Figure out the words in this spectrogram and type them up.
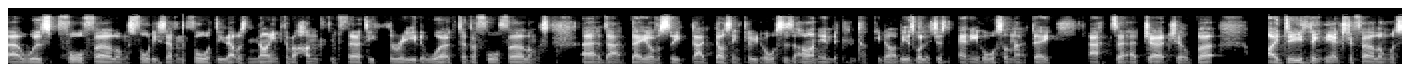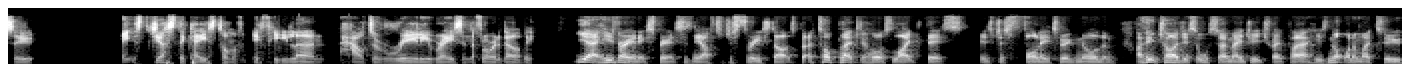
uh, was four furlongs, 47 40. That was ninth of 133 that worked over four furlongs uh, that day. Obviously, that does include horses that aren't in the Kentucky Derby as well. It's just any horse on that day at, uh, at Churchill. But I do think the extra furlong will suit. It's just the case, Tom, if he learned how to really race in the Florida Derby yeah, he's very inexperienced, isn't he, after just three starts? But a Todd Pletcher horse like this is just folly to ignore them. I think Charge is also a major each way player. He's not one of my two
